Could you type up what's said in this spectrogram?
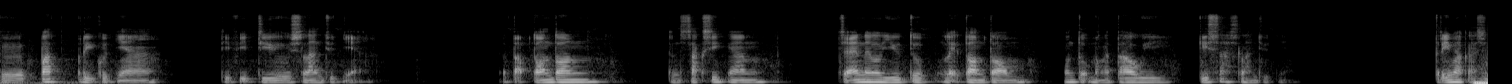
ke part berikutnya di video selanjutnya. Tetap tonton dan saksikan channel YouTube Lek Tontom untuk mengetahui kisah selanjutnya. Terima kasih.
